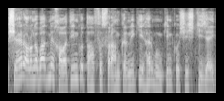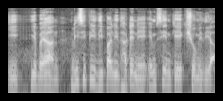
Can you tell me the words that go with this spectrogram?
شہر اورنگ آباد میں خواتین کو تحفظ فراہم کرنے کی ہر ممکن کوشش کی جائے گی۔ یہ بیان ڈی سی پی دیپالی دھاٹے نے ایم سی این کے ایک شو میں دیا۔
